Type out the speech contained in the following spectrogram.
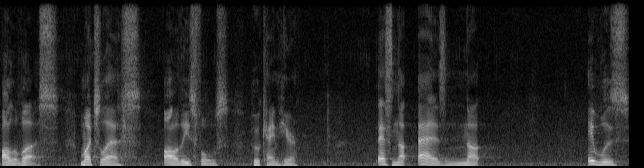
all of us, much less all these fools who came here. That's not, that is not, it was,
